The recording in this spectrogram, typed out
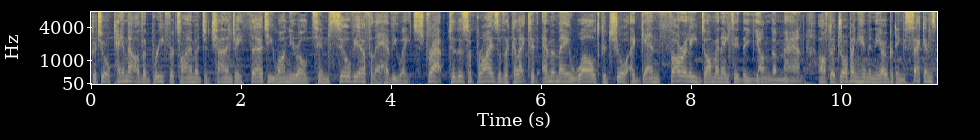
Couture came out of a brief retirement to challenge a 31 year old Tim Sylvia for the heavyweight strap. To the surprise of the collective MMA world, Couture again thoroughly dominated the younger man. After dropping him in the opening seconds,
